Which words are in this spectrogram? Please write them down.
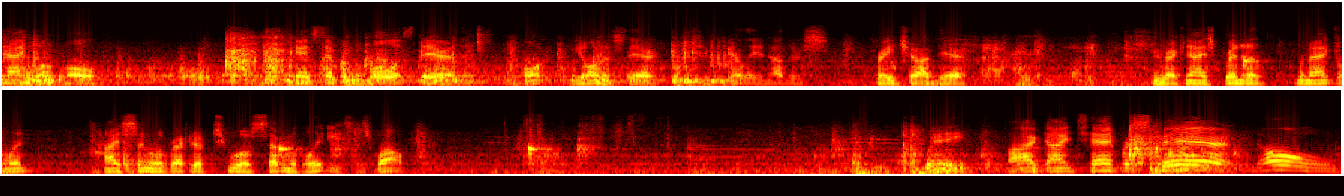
Tag one bowl. Can't step on the bowl. It's there, and the, own- the owner's there. Jim Bailey and others. Great job there. We recognize Brenda LeMagdalene. High single record of 207 with the ladies as well. Hey, 5 9 10 for spare. No.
